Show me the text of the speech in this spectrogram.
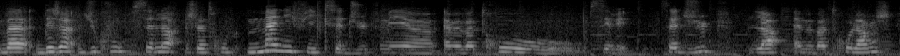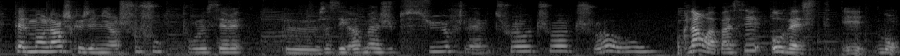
bah déjà, du coup, celle-là, je la trouve magnifique cette jupe, mais elle me va trop serrée. Cette jupe, Là, elle me va trop large. Tellement large que j'ai mis un chouchou pour le serrer. Euh, ça c'est grave ma jupe sûre, je l'aime trop trop trop. Donc là on va passer aux vestes. Et bon,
